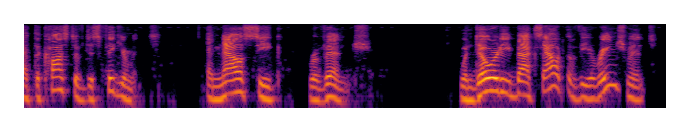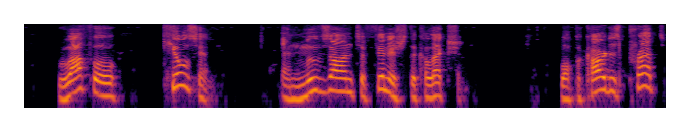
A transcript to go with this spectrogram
at the cost of disfigurement, and now seek revenge. When Dougherty backs out of the arrangement, Ru'afo kills him and moves on to finish the collection. While Picard is prepped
